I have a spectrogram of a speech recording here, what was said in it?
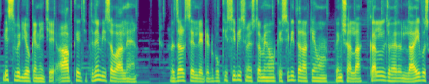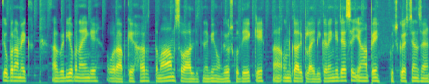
इस वीडियो के नीचे आपके जितने भी सवाल हैं रिज़ल्ट से रिलेटेड वो किसी भी सेमेस्टर में हो किसी भी तरह के हों तो इन कल जो है लाइव उसके ऊपर हम एक वीडियो बनाएँगे और आपके हर तमाम सवाल जितने भी होंगे उसको देख के आ, उनका रिप्लाई भी करेंगे। जैसे यहाँ पे कुछ क्वेश्चंस हैं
